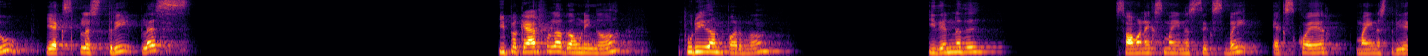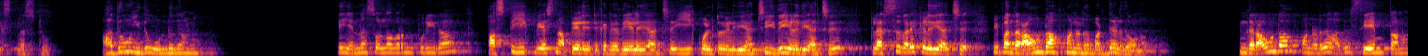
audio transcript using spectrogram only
to x plus three plus இப்போ கேர்ஃபுல்லாக கவனிங்க. புரியுதான்னு பாருங்க. இது என்னது? Seven x minus six by x square minus three x plus two அதுவும் இது ஒன்று தானோ ஏய் என்ன சொல்ல வரணும் புரியுதா? ஃபஸ்ட் ஈக்குவேஷன் அப்படியே எழுதிட்டு இருக்கிறது. எழுதியாச்சு ஈக்குவல் டு எழுதியாச்சு இது எழுதியாச்சு ப்ளஸ் வரைக்கும் எழுதியாச்சு. இப்போ அந்த ரவுண்ட் ஆஃப் பண்ணுறது மட்டும் தான் எழுதணும். இந்த ரவுண்ட் ஆஃப் பண்ணுறது அது சேம் தானோ?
